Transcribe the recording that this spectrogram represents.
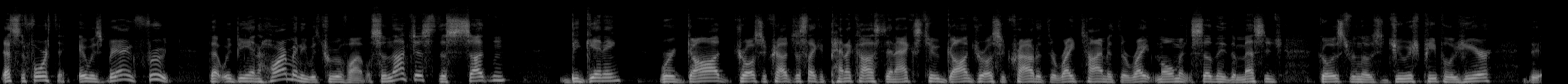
That's the fourth thing. It was bearing fruit that would be in harmony with true revival. So, not just the sudden beginning where God draws a crowd, just like at Pentecost in Acts 2, God draws a crowd at the right time, at the right moment. Suddenly the message goes from those Jewish people who are here the,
